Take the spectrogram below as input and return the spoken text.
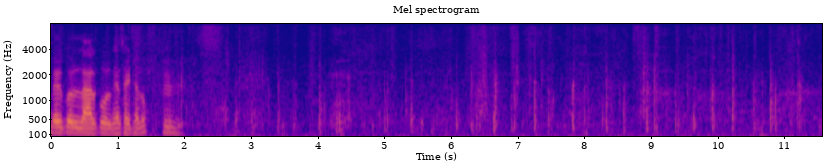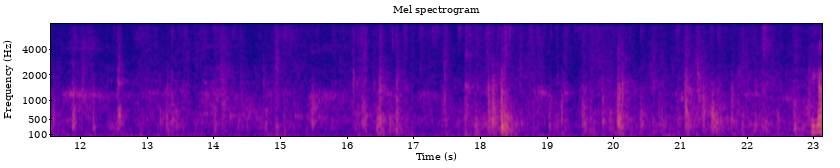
ਬਿਲਕੁਲ ਲਾਲ ਘੋਲ ਗਿਆ ਸਾਈਡਾਂ ਤੋਂ। ਹੂੰ। ਠੀਕ ਆ।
